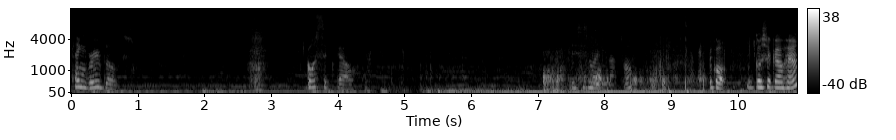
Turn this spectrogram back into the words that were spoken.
Playing Roblox. Gossip Girl. This is my new laptop. I got Gossip Girl here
